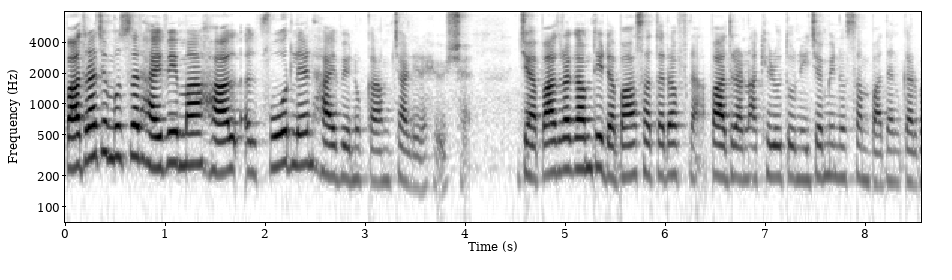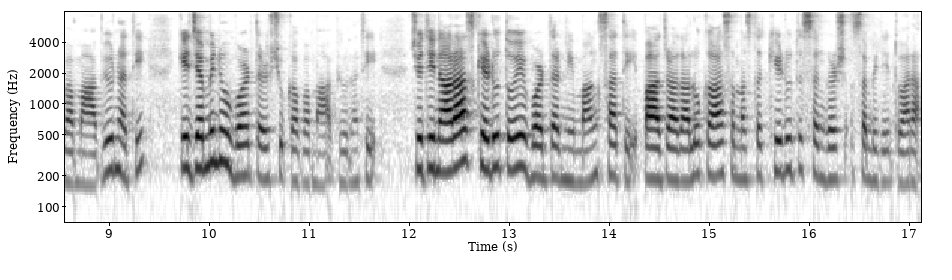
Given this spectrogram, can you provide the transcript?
પાદરા, જંબુસર હાઈવેમાં હાલ ફોર લેન હાઈવેનું કામ ચાલી રહ્યું છે. જ્યાં પાદરા ગામથી ડબાસા તરફના પાદરાના ખેડૂતોની જમીનનું સંપાદન કરવામાં આવ્યું નથી કે જમીનનું વળતર ચૂકવવામાં આવ્યું નથી. જેથી નારાજ ખેડૂતોએ વળતરની માંગ સાથે પાદરા તાલુકા સમસ્ત ખેડૂત સંઘર્ષ સમિતિ દ્વારા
